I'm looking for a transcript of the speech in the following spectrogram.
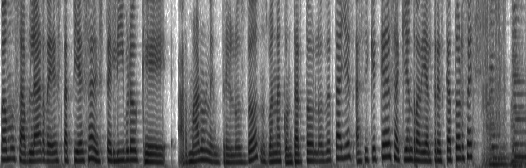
vamos a hablar de esta pieza, de este libro que armaron entre los dos. Nos van a contar todos los detalles, así que quedes aquí en Radial 314.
